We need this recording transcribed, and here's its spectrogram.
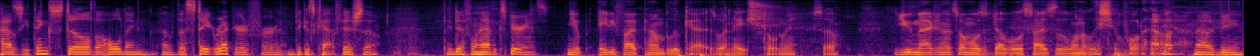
has, he thinks, still the holding of the state record for biggest catfish. So they definitely have experience. Yep, 85 pound blue cat is what Nate told me. So could you imagine that's almost double the size of the one Alicia pulled out? Yeah, that would be,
